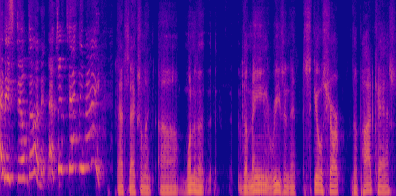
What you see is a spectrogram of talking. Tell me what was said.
and he's still doing it. That's exactly right. That's excellent. Uh, one of the the main reason that Skillsharp, the podcast,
